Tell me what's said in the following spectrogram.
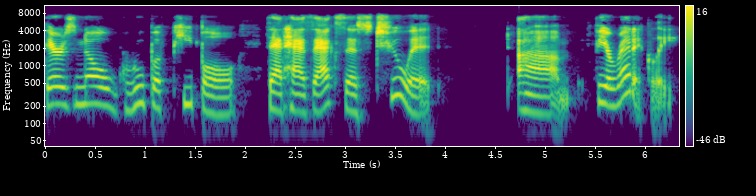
there's no group of people that has access to it um, theoretically.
